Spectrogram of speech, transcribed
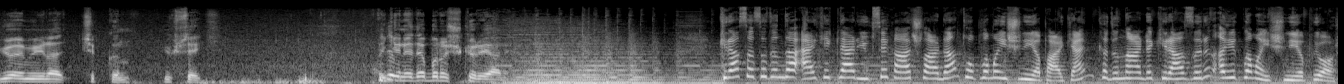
yövmiyle çıkkın, yüksek. De- Yine de bunu şükür yani. Kiraz hasadında erkekler yüksek ağaçlardan toplama işini yaparken kadınlar da kirazların ayıklama işini yapıyor.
